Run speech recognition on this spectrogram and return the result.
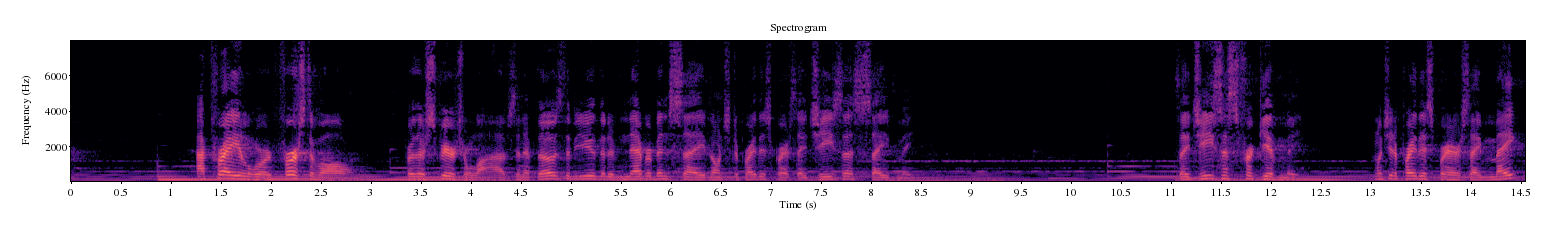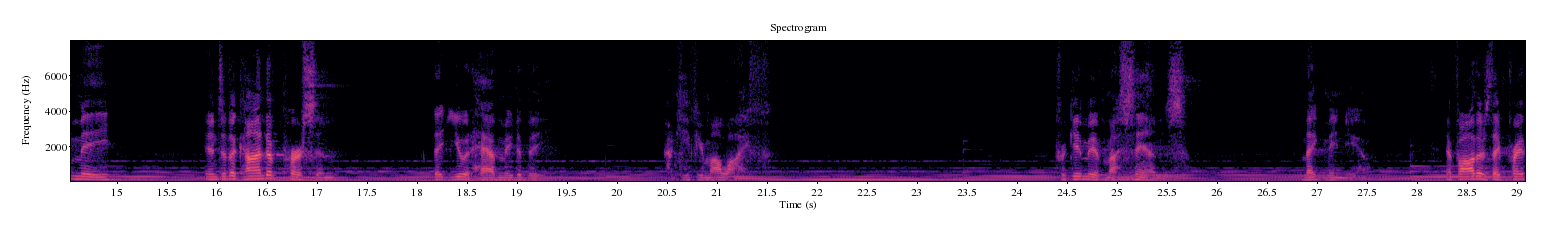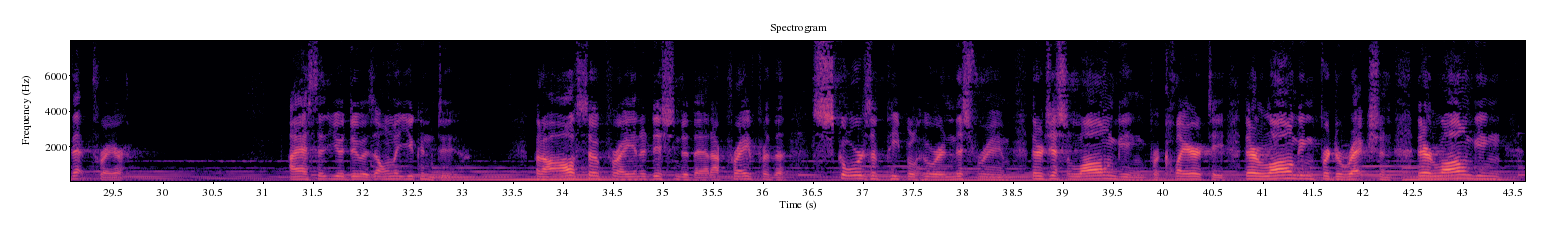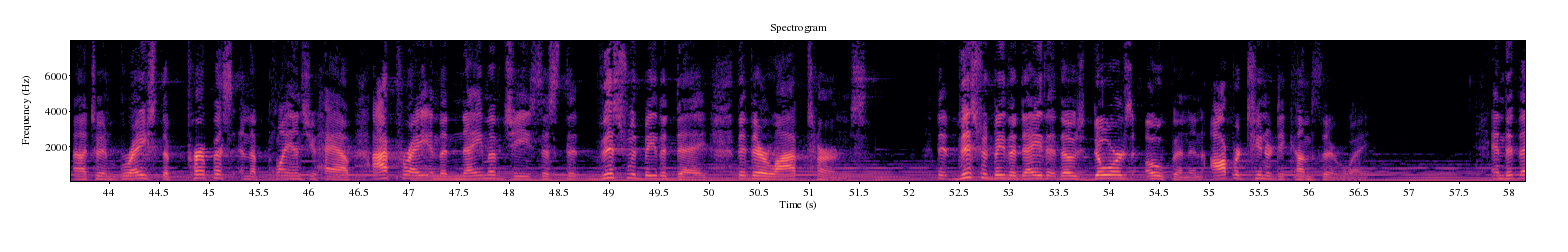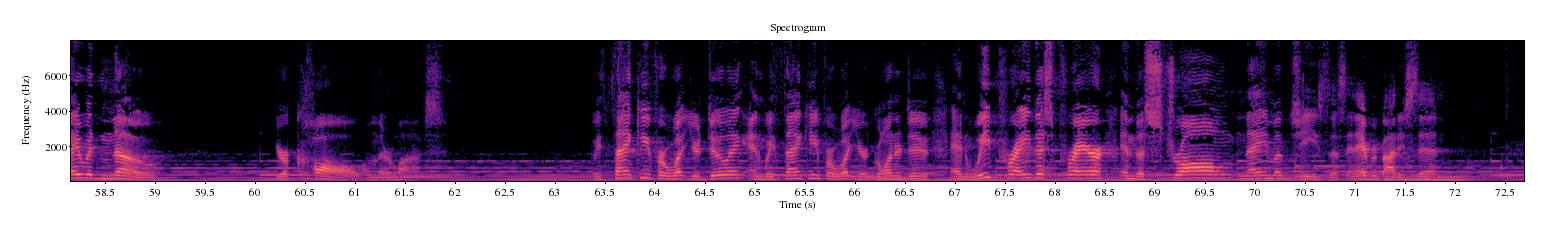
I pray, Lord, first of all, for their spiritual lives. And if those of you that have never been saved, I want you to pray this prayer. Say, Jesus, save me. Say, Jesus, forgive me. I want you to pray this prayer. Say, make me into the kind of person that you would have me to be. I give you my life. Forgive me of my sins. Make me new. And fathers, they pray that prayer. I ask that you do as only you can do. But I also pray, in addition to that, I pray for the scores of people who are in this room. They're just longing for clarity. They're longing for direction. They're longing uh, to embrace the purpose and the plans you have. I pray in the name of Jesus that this would be the day that their life turns. That this would be the day that those doors open and opportunity comes their way. And that they would know your call on their lives. We thank you for what you're doing, and we thank you for what you're going to do. And we pray this prayer in the strong name of Jesus. And everybody said,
